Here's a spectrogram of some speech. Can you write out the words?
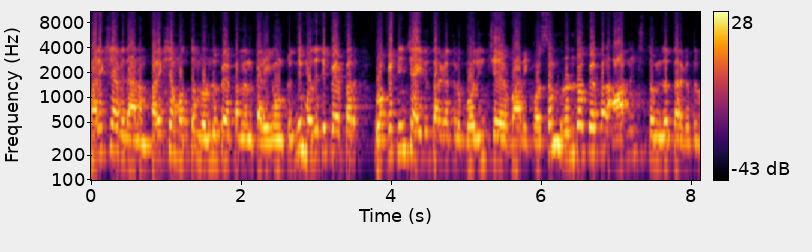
పరీక్షా విధానం పరీక్ష మొత్తం రెండు పేపర్లను కలిగి ఉంటుంది. మొదటి పేపర్ ఒకటి నుంచి ఐదు తరగతులు బోధించే వారి కోసం రెండో పేపర్ ఆరు నుంచి తొమ్మిదో తరగతులు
